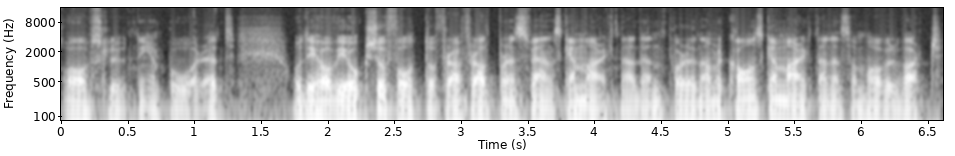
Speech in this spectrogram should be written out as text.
avslutningen på året. Och det har vi också fått då framförallt på den svenska marknaden. På den amerikanska marknaden som har väl varit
